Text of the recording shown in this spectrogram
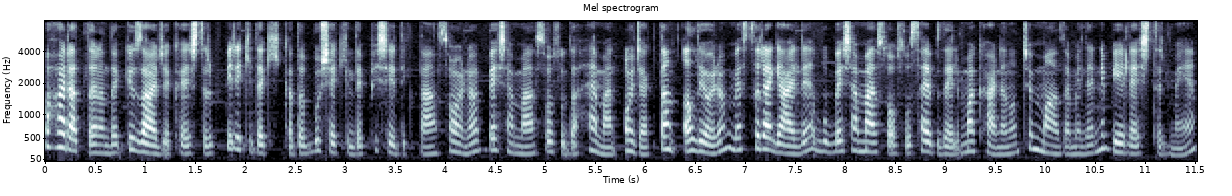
Baharatlarını da güzelce karıştırıp 1-2 dakikada bu şekilde pişirdikten sonra beşamel sosu da hemen ocaktan alıyorum ve sıra geldi bu beşamel soslu sebzeli makarnanın tüm malzemelerini birleştirmeye.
